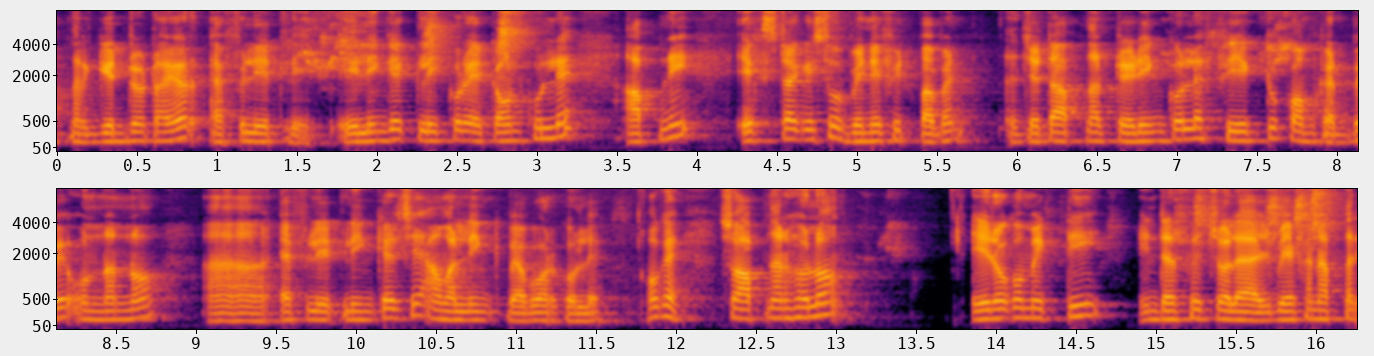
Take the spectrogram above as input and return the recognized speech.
আপনার গেট ডট আইয়ের অ্যাফিলিয়েট লিঙ্ক এই লিঙ্কে ক্লিক করে অ্যাকাউন্ট খুললে আপনি এক্সট্রা কিছু বেনিফিট পাবেন, যেটা আপনার ট্রেডিং করলে ফি একটু কম কাটবে অন্যান্য অ্যাফিলিয়েট লিঙ্কের চেয়ে আমার লিঙ্ক ব্যবহার করলে। ওকে সো আপনার হলো এরকম একটি ইন্টারফেস চলে আসবে। এখানে আপনার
